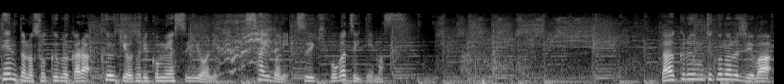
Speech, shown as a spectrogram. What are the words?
テントの側部から空気を取り込みやすいようにサイドに通気口がついています。ダークルームテクノロジーは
